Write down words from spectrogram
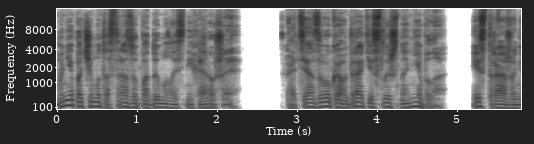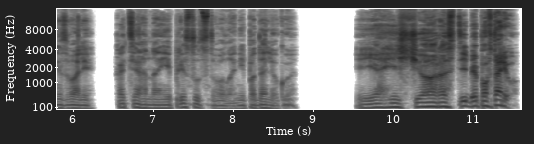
Мне почему-то сразу подумалось нехорошее. Хотя звуков драки слышно не было, и стражу не звали, хотя она и присутствовала неподалеку. «Я еще раз тебе повторю!»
